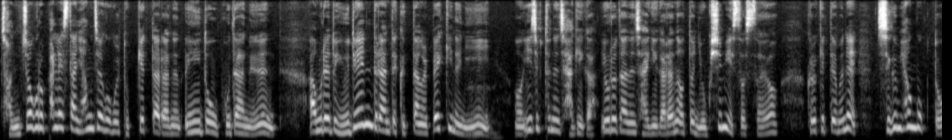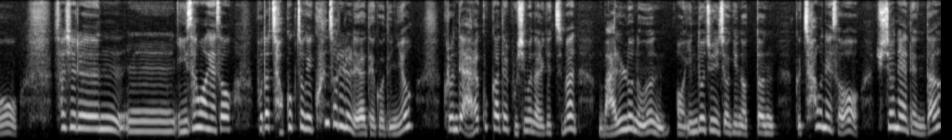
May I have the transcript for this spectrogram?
전적으로 팔레스타인 형제국을 돕겠다라는 의도보다는 아무래도 유대인들한테 그 땅을 뺏기느니 어, 이집트는 자기가, 요르단은 자기가라는 어떤 욕심이 있었어요. 그렇기 때문에 지금 형국도 사실은 음, 이 상황에서 보다 적극적인 큰 소리를 내야 되거든요. 그런데 아랍 국가들 보시면 알겠지만 말로는 어, 인도주의적인 어떤 그 차원에서 휴전해야 된다.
